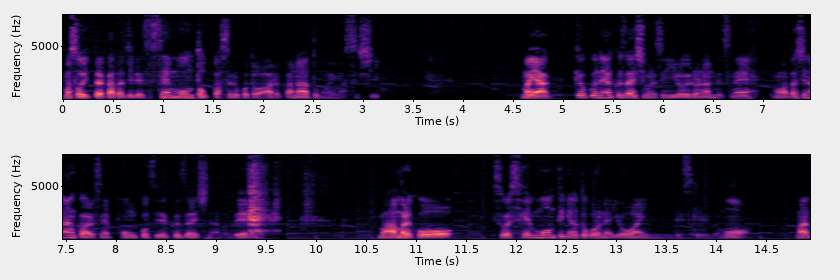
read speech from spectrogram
まあそういった形です専門特化することはあるかなと思いますし。まあ薬局の薬剤師もですね、いろいろなんですね。まあ私なんかはですね、ポンコツ薬剤師なので まああんまりこう、すごい専門的なところには弱いんですけれども、まあ、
